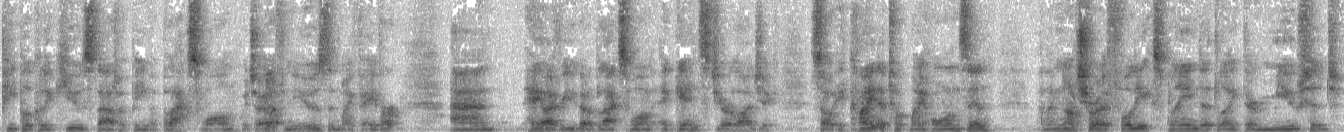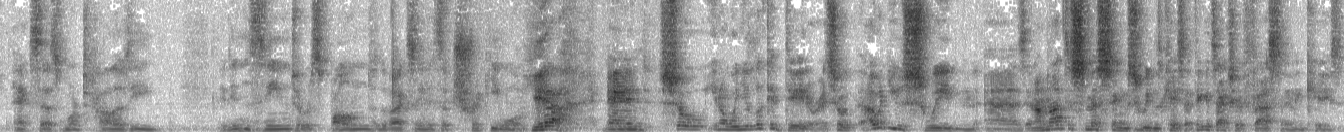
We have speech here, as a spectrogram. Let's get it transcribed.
people could accuse that of being a black swan, which I often use in my favour. And hey, Ivor, you got a black swan against your logic. So it kind of took my horns in, and I'm not sure I fully explained it like their muted excess mortality they didn't seem to respond to the vaccine. It's a tricky one. Yeah. Mm. And so, you know, when you look at data, right? So I would use Sweden as, and I'm not dismissing Sweden's case. I think it's actually a fascinating case.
